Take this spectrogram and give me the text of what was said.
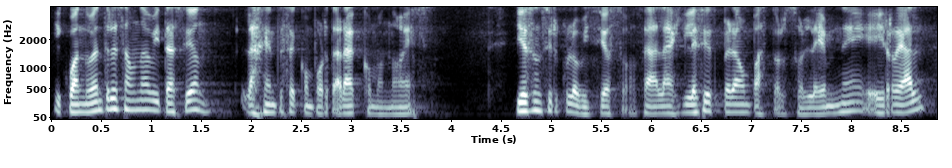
y cuando entres a una habitación, la gente se comportará como no es. Y es un círculo vicioso. O sea, la iglesia espera a un pastor solemne e irreal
